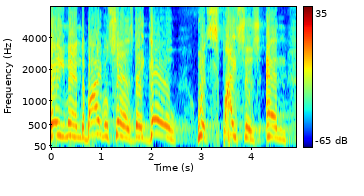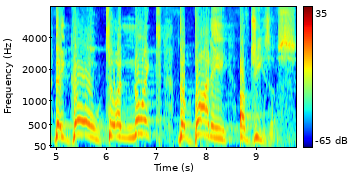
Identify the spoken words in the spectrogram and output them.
Amen. The Bible says they go with spices and they go to anoint the body of Jesus.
